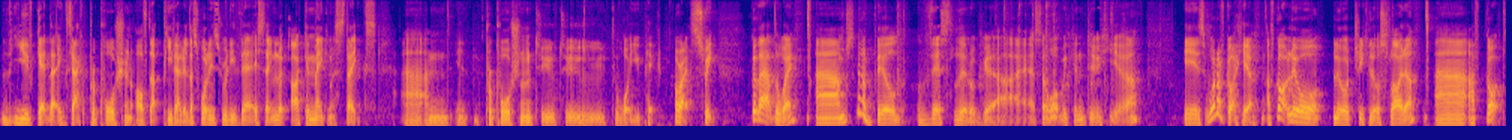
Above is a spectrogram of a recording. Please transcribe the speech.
you get that exact proportion of that p-value. That's what is really there. It's saying, look, I can make mistakes uh, and proportional to, to, to what you pick. All right, sweet. Got that out of the way. I'm just going to build this little guy. So what we can do here is what I've got here. I've got a little, little cheeky little slider. Uh, I've got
